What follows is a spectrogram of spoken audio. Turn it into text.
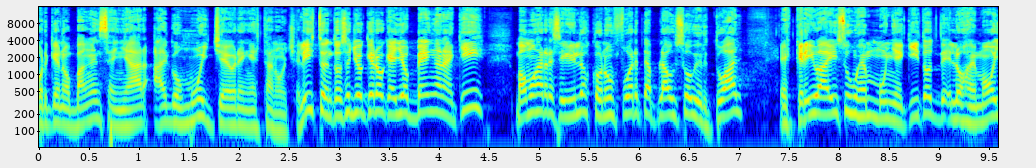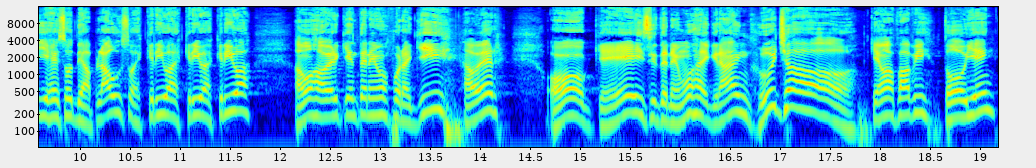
porque nos van a enseñar algo muy chévere en esta noche. ¿Listo? Entonces yo quiero que ellos vengan aquí. Vamos a recibirlos con un fuerte aplauso virtual. Escriba ahí sus muñequitos, de, los emojis esos de aplauso. Escriba, escriba, escriba. Vamos a ver quién tenemos por aquí. A ver. Ok, si tenemos al gran Jucho. ¿Qué más, papi? ¿Todo bien?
